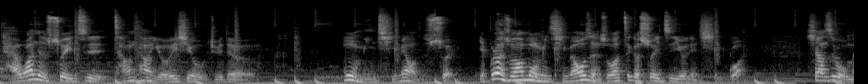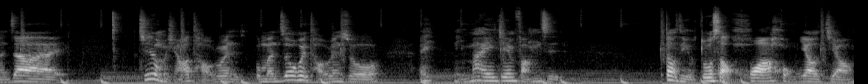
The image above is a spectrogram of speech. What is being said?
台湾的税制常常有一些我觉得莫名其妙的税，也不能说它莫名其妙，我只能说这个税制有点奇怪。像是我们在，其实我们想要讨论，我们之后会讨论说，哎，你卖一间房子，到底有多少花红要交？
